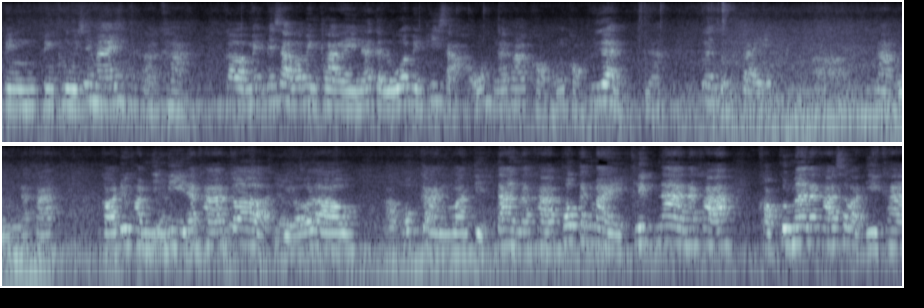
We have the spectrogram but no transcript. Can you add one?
เป็นเป็นครูใช่ไหมอ่าค่ะก็ไม่ไม่ทราบว่าเป็นใครนะแต่รู้ว่าเป็นพี่สาวนะคะของของเพื่อนนะเพื่อนสนใจเอ่อนาบุญนะคะ ก็ด้วยความยินดีนะคะ ก็เดี๋ยวเราอ่าพบกันวันติดตั้งนะคะ พบกันใหม่คลิปหน้านะคะ ขอบคุณมากนะคะ สวัสดีค่ะ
